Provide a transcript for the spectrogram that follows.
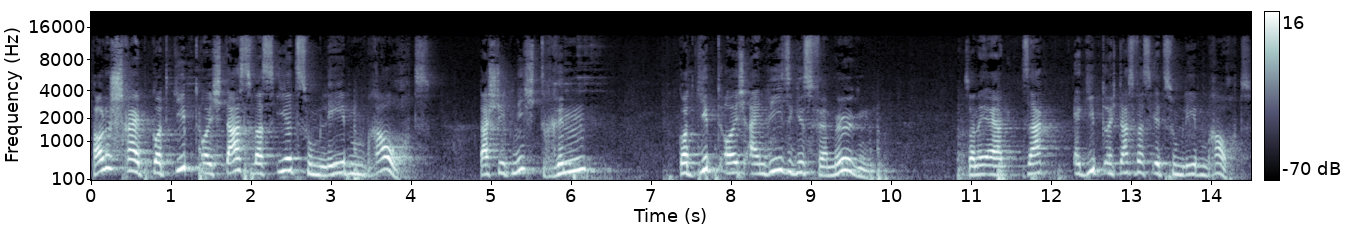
Paulus schreibt, Gott gibt euch das, was ihr zum Leben braucht. Da steht nicht drin, Gott gibt euch ein riesiges Vermögen, sondern er sagt, er gibt euch das, was ihr zum Leben braucht.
